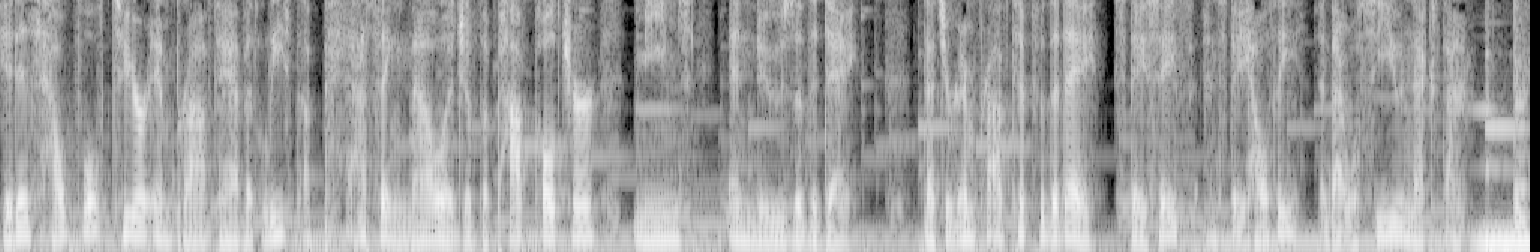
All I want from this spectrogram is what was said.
It is helpful to your improv to have at least a passing knowledge of the pop culture, memes, and news of the day. That's your improv tip for the day. Stay safe and stay healthy, and I will see you next time.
